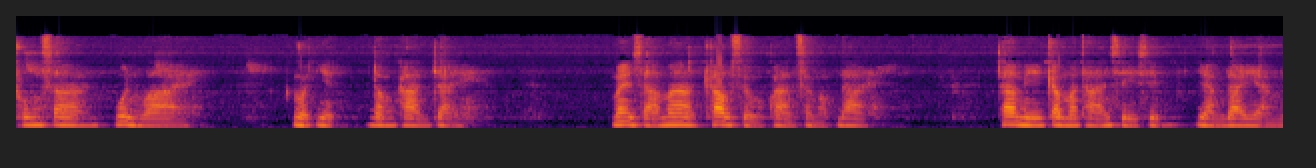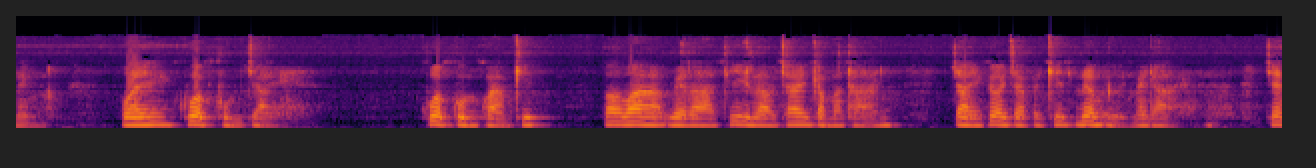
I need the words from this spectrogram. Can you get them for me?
ฟุ้งซ่านวุ่นวาย หงุดหงิดดำคาญใจ ไม่สามารถเข้าสู่ความสงบได้ ถ้ามีกรรมฐานสี่สิบอย่างใดอย่างหนึ่ง ไว้ควบคุมใจ ควบคุมความคิด เพราะว่าเวลาที่เราใช้กรรมฐาน ใจก็จะไปคิดเรื่องอื่นไม่ได้ เช่น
